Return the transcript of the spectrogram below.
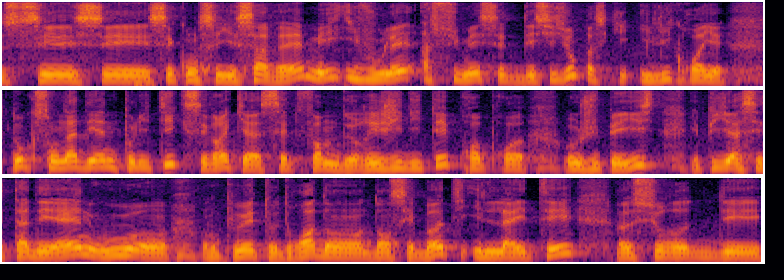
Ses, ses, ses, conseillers savaient, mais il voulait assumer cette décision parce qu'il y croyait. Donc son ADN politique, c'est vrai qu'il y a cette forme de rigidité propre aux jupéistes, et puis il y a cet ADN où on, on peut être droit dans, dans, ses bottes. Il l'a été euh, sur des...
